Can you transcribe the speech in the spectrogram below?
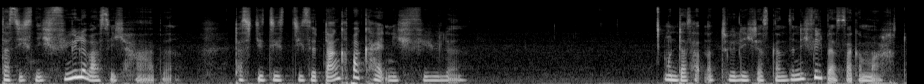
dass ich es nicht fühle, was ich habe, dass ich die, diese Dankbarkeit nicht fühle. Und das hat natürlich das Ganze nicht viel besser gemacht.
